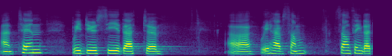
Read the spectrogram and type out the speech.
and 10, we do see that uh, uh, we have some something that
